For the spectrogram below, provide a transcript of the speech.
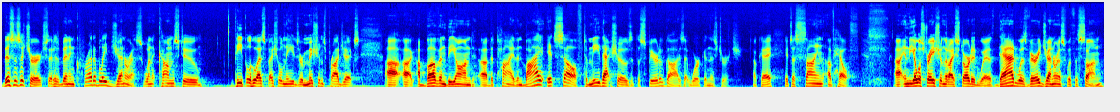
this is a church that has been incredibly generous when it comes to people who have special needs or missions projects uh, uh, above and beyond uh, the tithe. And by itself, to me, that shows that the Spirit of God is at work in this church. Okay? It's a sign of health. Uh, in the illustration that I started with, dad was very generous with the son,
